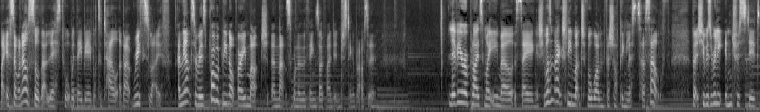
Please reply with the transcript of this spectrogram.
like, if someone else saw that list, what would they be able to tell about Ruth's life? And the answer is probably not very much. And that's one of the things I find interesting about it. Livia replied to my email saying she wasn't actually much of a one for shopping lists herself, but she was really interested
